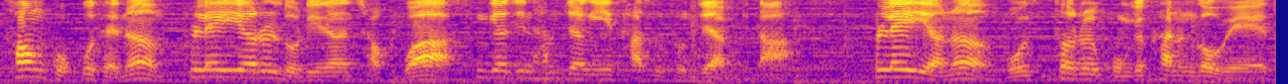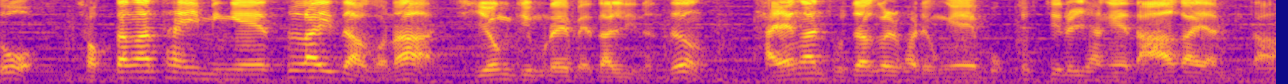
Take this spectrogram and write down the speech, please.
성 곳곳에는 플레이어를 노리는 적과 숨겨진 함정이 다수 존재합니다. 플레이어는 몬스터를 공격하는 것 외에도 적당한 타이밍에 슬라이드하거나 지형 지물에 매달리는 등 다양한 조작을 활용해 목적지를 향해 나아가야 합니다.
